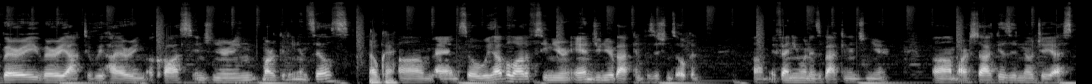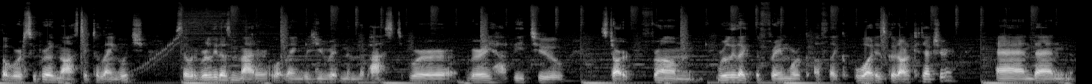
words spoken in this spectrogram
very, very actively hiring across engineering, marketing, and sales. Okay. Um, and so we have a lot of senior and junior backend positions open. Um, if anyone is a backend engineer, um, our stack is in Node.js, but we're super agnostic to language. So it really doesn't matter what language you've written in the past. We're very happy to start from really like the framework of like what is good architecture, and then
